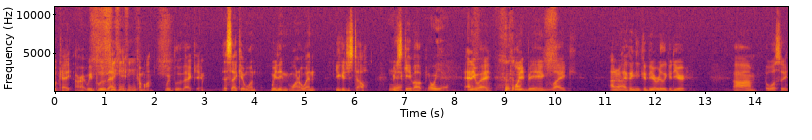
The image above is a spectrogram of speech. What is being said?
okay, all right. We blew that game. Come on, we blew that game. The second one, we didn't want to win. You could just tell. We Yeah. just gave up. Oh yeah. Anyway, point being, like, I don't know. I think it could be a really good year. Um, but we'll see.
